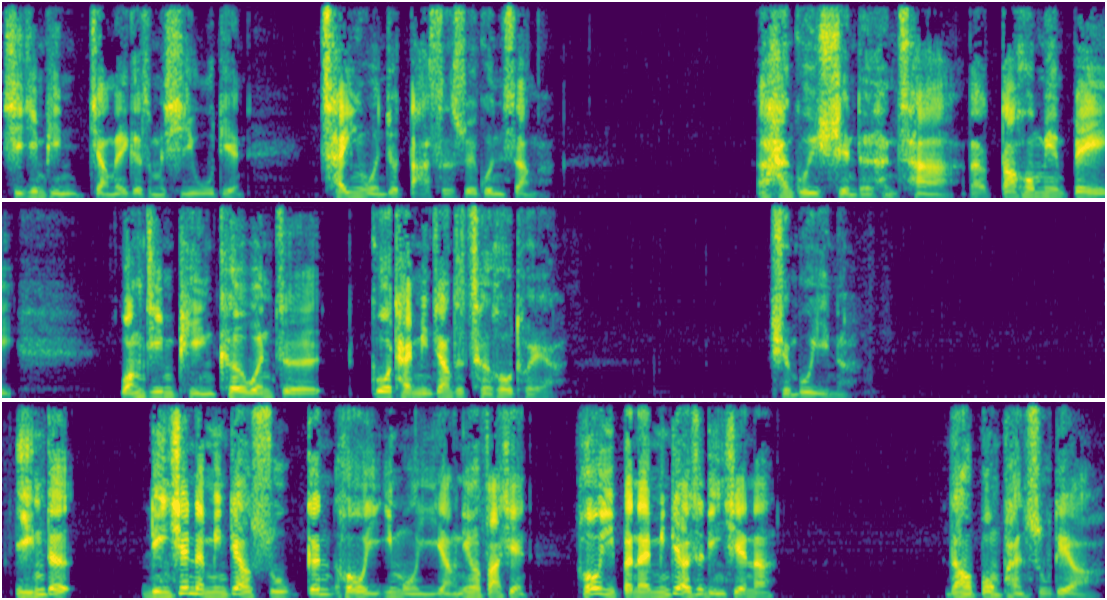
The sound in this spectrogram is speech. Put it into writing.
习近平讲了一个什么习五点，蔡英文就打蛇随棍上啊。啊，韩国瑜选的很差，啊，到到后面被王金平、柯文哲、郭台铭这样子扯后腿啊，选不赢啊。赢的领先的民调输跟侯友宜一模一样，你有没有发现？侯乙本来民调也是领先呐、啊，然后崩盘输掉、啊。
